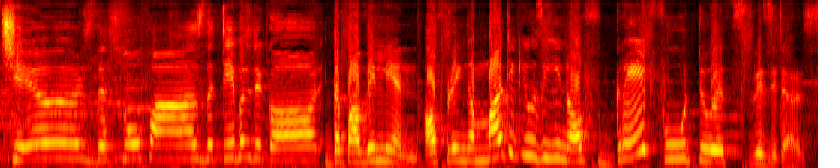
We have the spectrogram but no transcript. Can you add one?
chairs the sofas the table decor the pavilion offering a multi cuisine of great food to its visitors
